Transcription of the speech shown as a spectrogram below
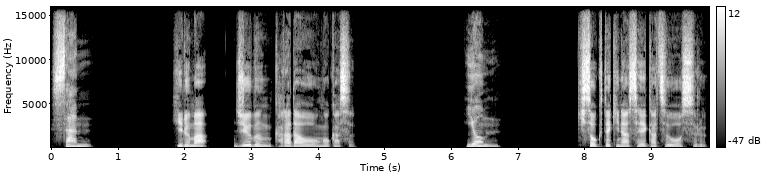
3、昼間十分体を動かす。4規則的な生活をする。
